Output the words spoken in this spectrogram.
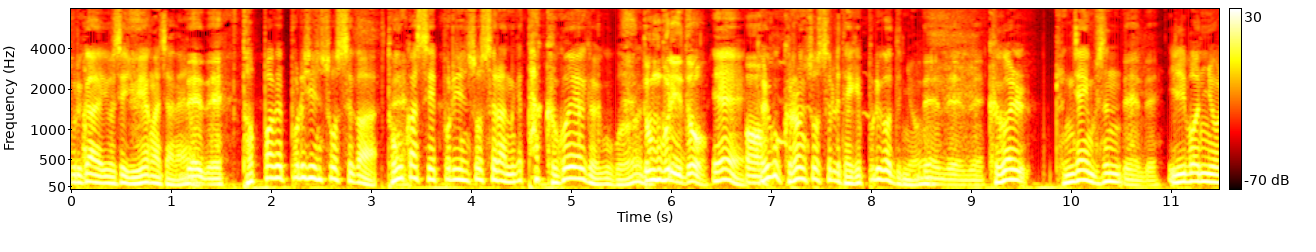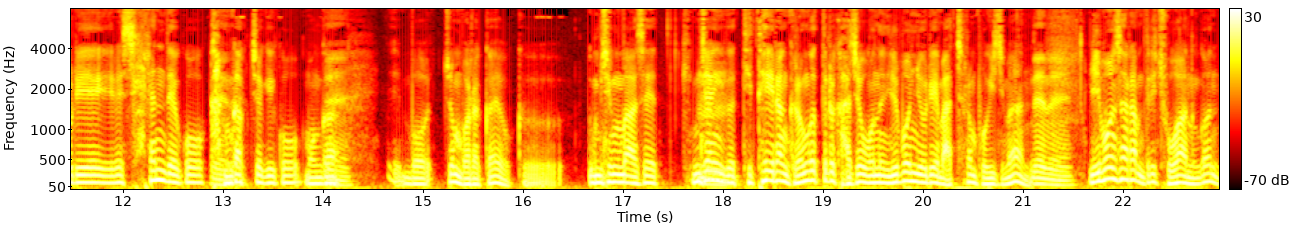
우리가 요새 유행하잖아요. 네네. 덮밥에 뿌려진 소스가 돈가스에 뿌려진 소스라는 게 다 그거예요 결국은. 돈부리도. 예, 어. 결국 그런 소스를 되게 뿌리거든요. 네네네. 그걸 굉장히 무슨 네네. 일본 요리에 세련되고 감각적이고 뭔가 네. 뭐좀 뭐랄까요 그 음식 맛에 굉장히 음. 그 디테일한 그런 것들을 가져오는 일본 요리의 맛처럼 보이지만 네네. 일본 사람들이 좋아하는 건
